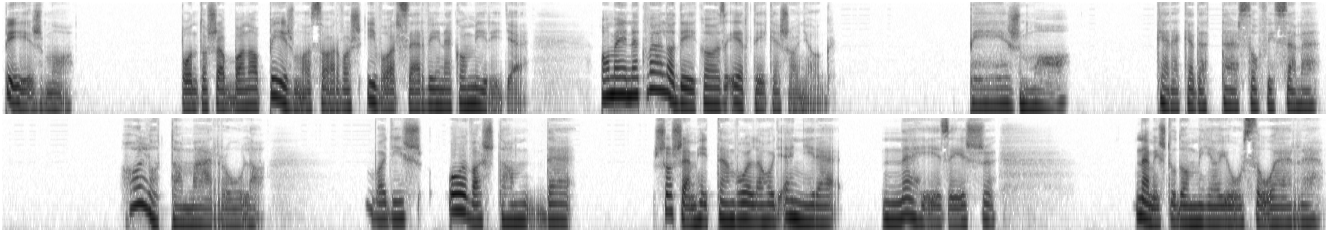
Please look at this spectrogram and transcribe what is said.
pézsma. Pontosabban a pézsma szarvas ivarszervének a mirigye, amelynek váladéka az értékes anyag. Pézsma, kerekedett el Szofi szeme. Hallottam már róla, vagyis olvastam, de sosem hittem volna, hogy ennyire nehéz, és nem is tudom, mi a jó szó erre.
